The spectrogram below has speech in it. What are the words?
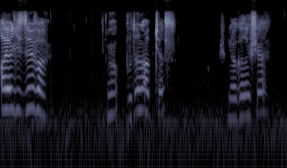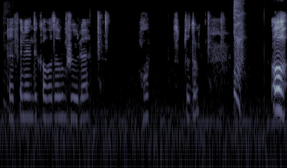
Ayak izleri var. Ha, burada ne yapacağız? Şimdi arkadaşlar el fenerini de kapatalım şöyle. Hop zıpladım. Oh!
